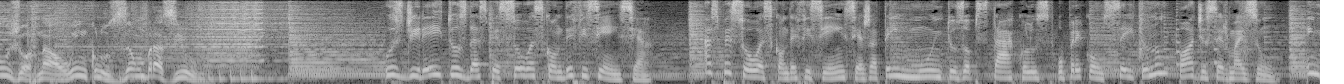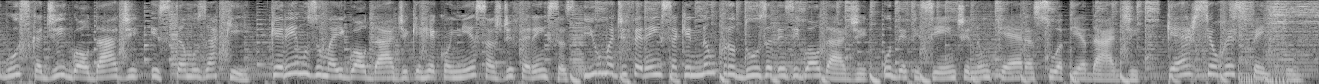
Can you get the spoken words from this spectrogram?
o Jornal Inclusão Brasil. Os direitos das pessoas com deficiência. As pessoas com deficiência já têm muitos obstáculos, o preconceito não pode ser mais um. Em busca de igualdade, estamos aqui. Queremos uma igualdade que reconheça as diferenças e uma diferença que não produza desigualdade. O deficiente não quer a sua piedade, quer seu respeito.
